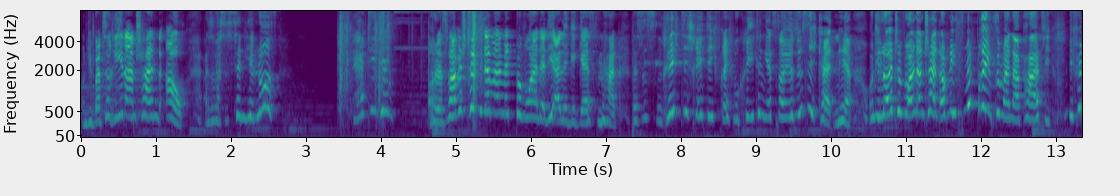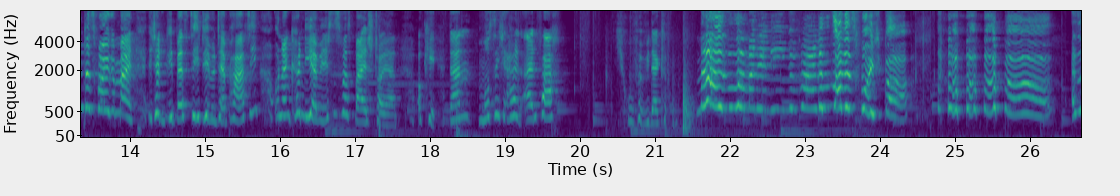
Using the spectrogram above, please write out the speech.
und die Batterien anscheinend auch. Also was ist denn hier los? Wer hat die denn... Oh, das war bestimmt wieder mein Mitbewohner, der die alle gegessen hat. Das ist richtig, richtig frech. Wo kriege ich denn jetzt neue Süßigkeiten her? Und die Leute wollen anscheinend auch nichts mitbringen zu meiner Party. Ich finde das voll gemein. Ich hatte die beste Idee mit der Party und dann können die ja wenigstens was beisteuern. Okay, dann muss ich halt einfach... Ich rufe wieder... Nein, es ist an meine Handy gefallen. Das ist alles furchtbar. also,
